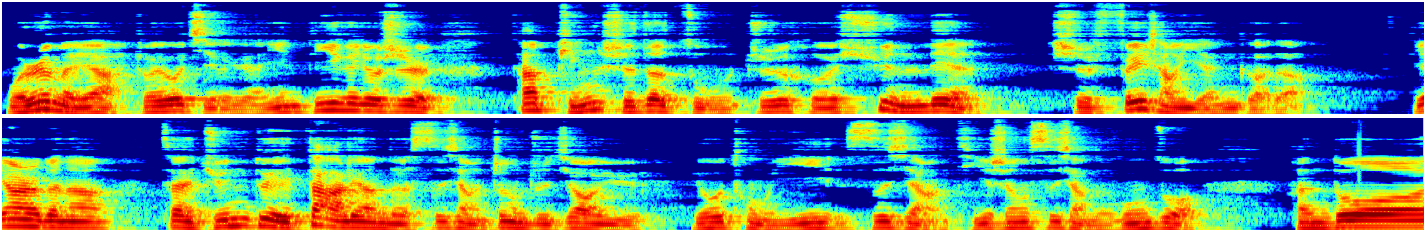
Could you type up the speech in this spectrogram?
我认为啊，主要有几个原因。第一个就是他平时的组织和训练是非常严格的。第二个呢？在军队大量的思想政治教育，有统一思想、提升思想的工作，很多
